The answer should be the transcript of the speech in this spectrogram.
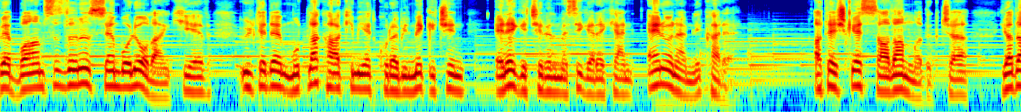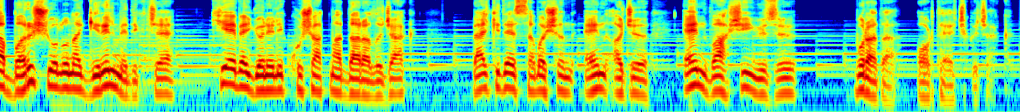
ve bağımsızlığının sembolü olan Kiev, ülkede mutlak hakimiyet kurabilmek için ele geçirilmesi gereken en önemli kare. Ateşkes sağlanmadıkça ya da barış yoluna girilmedikçe Kiev'e yönelik kuşatma daralacak, belki de savaşın en acı, en vahşi yüzü burada ortaya çıkacak.''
